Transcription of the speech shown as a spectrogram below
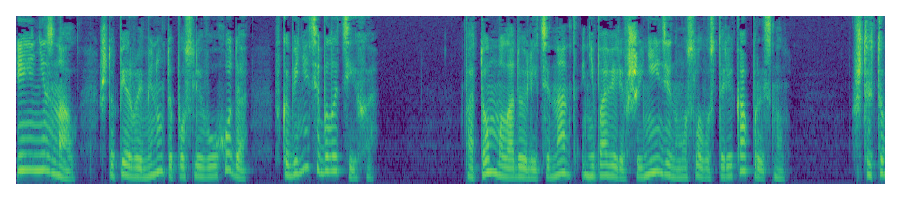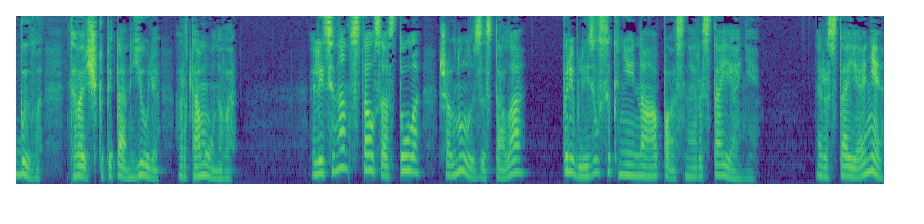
И не знал, что первые минуты после его ухода в кабинете было тихо. Потом молодой лейтенант, не поверивший ни единому слову старика, прыснул. «Что это было, товарищ капитан Юля Артамонова?» Лейтенант встал со стула, шагнул из-за стола, приблизился к ней на опасное расстояние. Расстояние,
